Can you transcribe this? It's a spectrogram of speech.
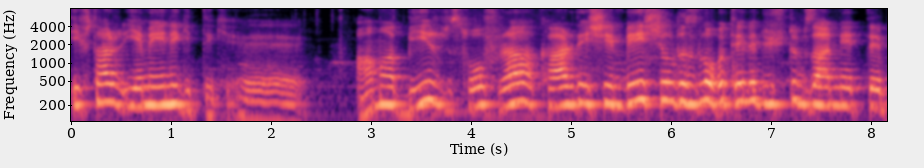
iftar yemeğine gittik. E, ama bir sofra kardeşim beş yıldızlı otele düştüm zannettim.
